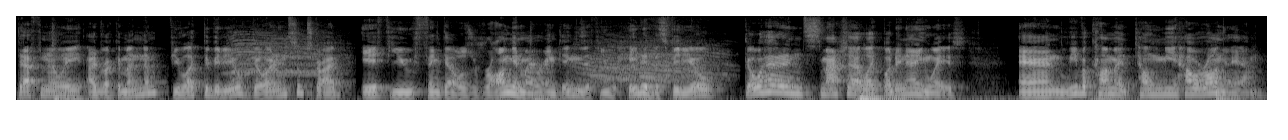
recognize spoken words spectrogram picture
definitely I'd recommend them. If you liked the video, go ahead and subscribe. If you think I was wrong in my rankings, if you hated this video, go ahead and smash that like button anyways. And leave a comment telling me how wrong I am.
